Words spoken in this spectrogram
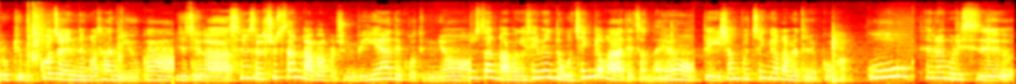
이렇게 묶어져 있는 거산 이유가 이제 제가 슬슬 출산 가방을 준비해야 되거든요. 출산 가방에 세면도구 챙겨가야 되잖아요. 그때 이 샴푸 챙겨가면 될 것 같고 테라브리스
